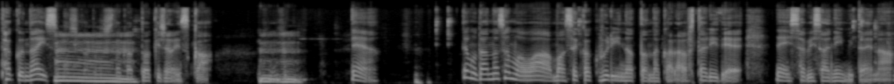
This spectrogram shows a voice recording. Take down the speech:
たくない過ごし方をしたかったわけじゃないですか。う。うんうん ねえ。でも旦那様は、まあせっかくフリーになったんだから、二人でね、久々にみたいな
